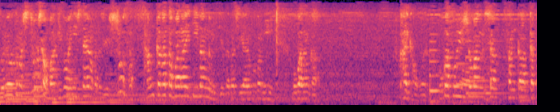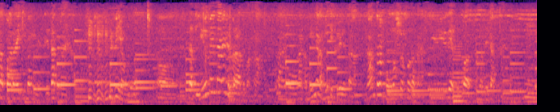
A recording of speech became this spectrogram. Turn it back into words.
それをその視聴者を巻き添えにしたような形で視聴者参加型バラエティ番組っていう形でやることに僕はなんか不快感を覚える僕はそういう視聴者参加型バラエティ番組に出たくないなというふうには思う。あだって有名になれるからとかさあのなんかみんなが見てくれるからなんとなく面白そうだからっていう理由で僕はあんま出たくない。ー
